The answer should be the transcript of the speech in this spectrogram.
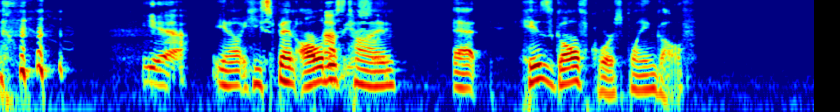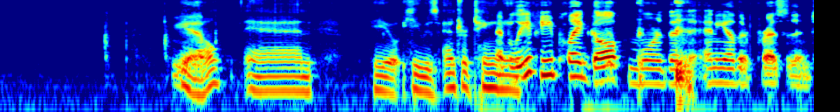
Yeah. You know, he spent all of his time at his golf course playing golf. You Yeah. know, and he he was entertaining. I believe he played golf more than any other president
